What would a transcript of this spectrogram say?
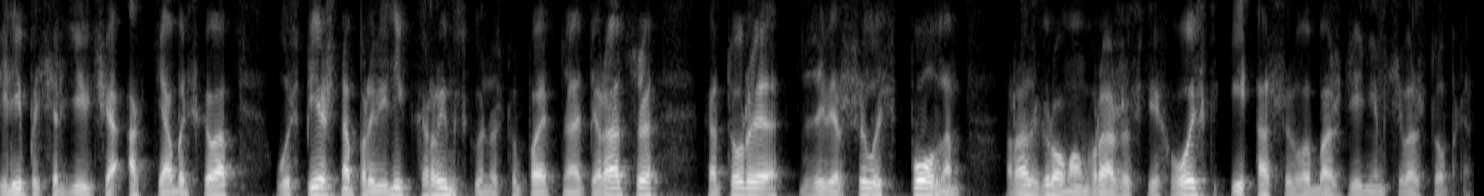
Филиппа Сергеевича Октябрьского успешно провели Крымскую наступательную операцию, которая завершилась полным разгромом вражеских войск и освобождением Севастополя.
